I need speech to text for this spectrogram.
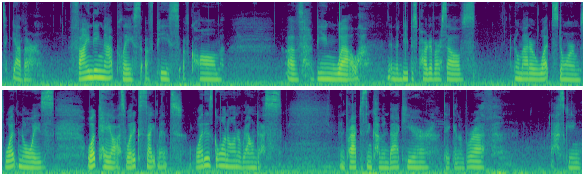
together, finding that place of peace, of calm, of being well in the deepest part of ourselves, no matter what storms, what noise, what chaos, what excitement, what is going on around us and practicing coming back here, taking a breath, asking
